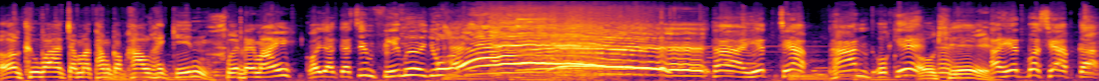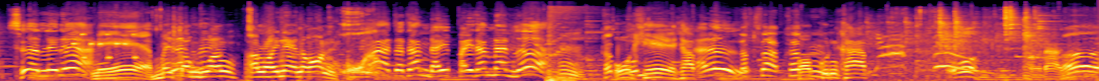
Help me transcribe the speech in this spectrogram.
เออคือว่าจะมาทำกับข้าวให้กิน เปิดได้ไหมก็อยากจะซิมฝีมืออยู่เอ้ยถ้าเฮ็ดแซ่บผ่านโอเค โอเคถ้าเฮ็ดบ่แซ่บก็เชิญเลยเด้อแน่ไม่ต้องห่วงอร่อยแน่นอนถ้าจะทั้งใดไปทั้งนั้นเลยครับโอผมเคครับ เออรับทราบครับขอบคุณครับ เอาได้เออ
